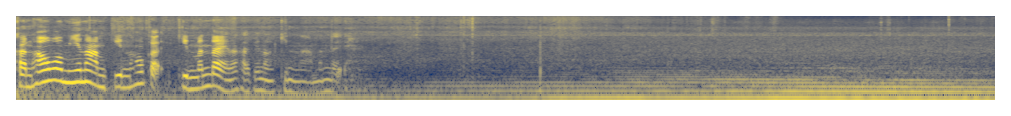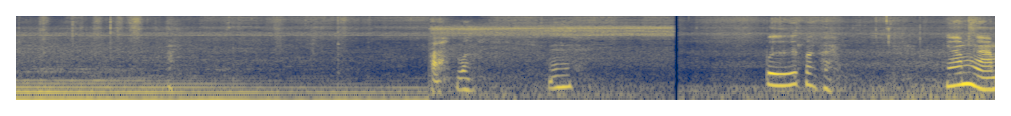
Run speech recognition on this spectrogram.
ขันเฮาว่ามีน้ำกินเฮาก็กินมันได้นะคะพี่น้องกินน้ำมันได้ค่ะเบิ่งอืมปื๊ดมาค่ะงามงาม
